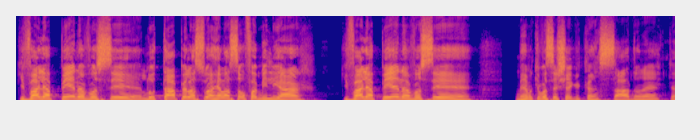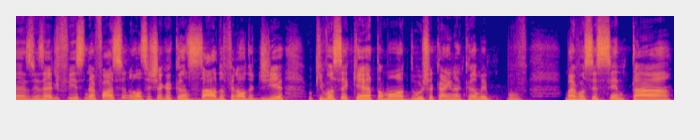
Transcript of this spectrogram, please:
que vale a pena você lutar pela sua relação familiar, que vale a pena você, mesmo que você chegue cansado, né? Que às vezes é difícil, não é fácil não. Você chega cansado no final do dia, o que você quer é tomar uma ducha, cair na cama e. Puf, mas você sentar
